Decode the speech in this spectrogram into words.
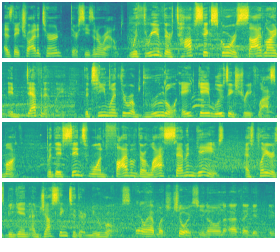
as they try to turn their season around. With three of their top six scorers sidelined indefinitely, the team went through a brutal eight-game losing streak last month. But they've since won five of their last seven games as players begin adjusting to their new roles. They don't have much choice, you know, and I think it, it,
